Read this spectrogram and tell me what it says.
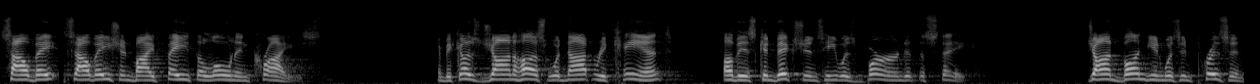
salva- salvation by faith alone in Christ. And because John Huss would not recant of his convictions, he was burned at the stake. John Bunyan was in prison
